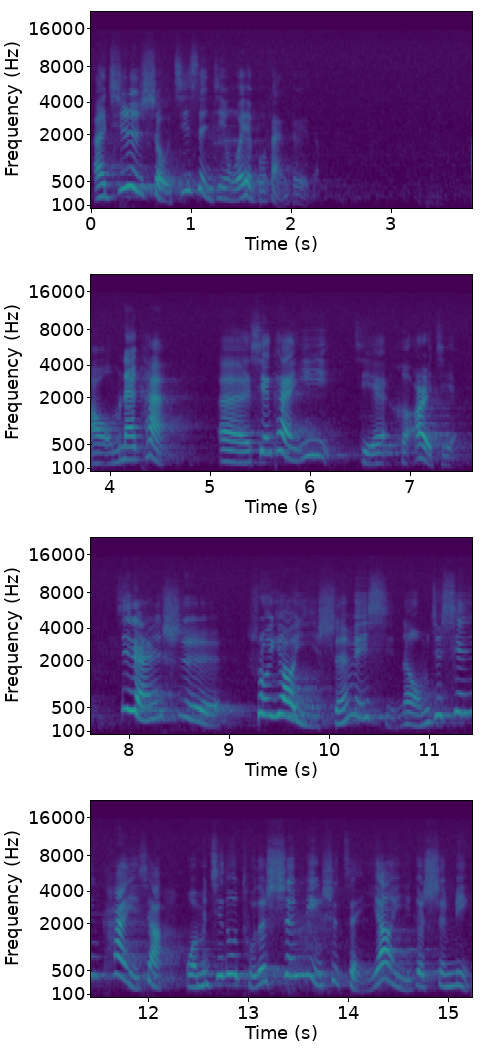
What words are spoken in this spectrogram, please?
啊，其实手机圣经我也不反对的。好，我们来看，呃，先看一。节和二节，既然是说要以神为喜乐，我们就先看一下我们基督徒的生命是怎样一个生命，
